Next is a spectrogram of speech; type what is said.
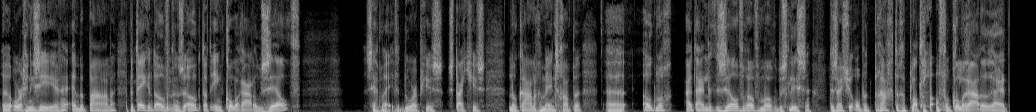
uh, organiseren en bepalen. Betekent overigens ook dat in Colorado zelf zeg maar even dorpjes, stadjes, lokale gemeenschappen... Ook nog uiteindelijk zelf erover mogen beslissen. Dus als je op het prachtige platteland van Colorado rijdt...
